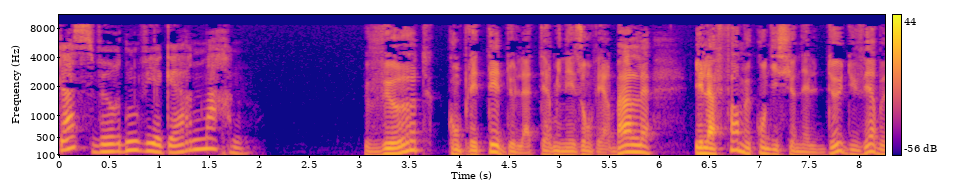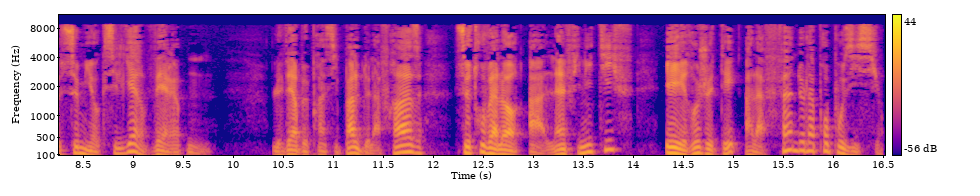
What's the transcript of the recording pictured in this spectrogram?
Das würden wir gern machen. Würd, complété de la terminaison verbale, est la forme conditionnelle 2 du verbe semi-auxiliaire werden. Le verbe principal de la phrase se trouve alors à l'infinitif et est rejeté à la fin de la proposition.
